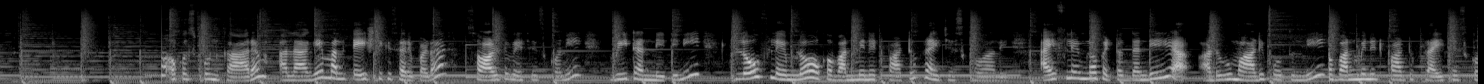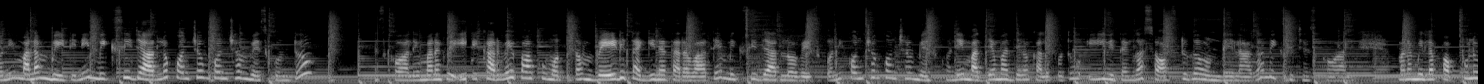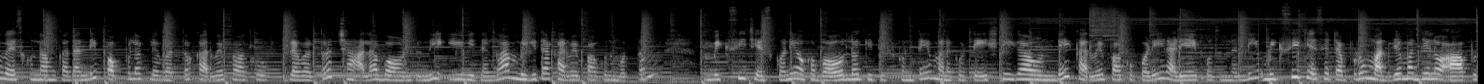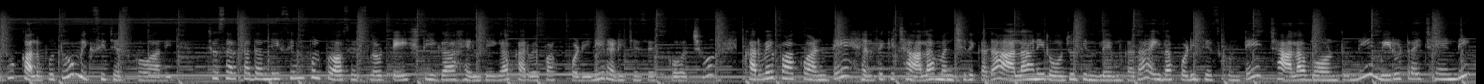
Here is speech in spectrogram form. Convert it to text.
ఒక స్పూన్ కారం అలాగే మన టేస్ట్కి సరిపడా సాల్ట్ వేసేసుకొని వీటన్నిటిని లో ఫ్లేమ్లో ఒక వన్ మినిట్ పాటు ఫ్రై చేసుకోవాలి. ఐ ఫ్లేమ్లో పెట్టొద్దండి అడుగు మాడిపోతుంది. వన్ మినిట్ పాటు ఫ్రై చేసుకొని మనం వీటిని మిక్సీ జార్లో కొంచెం కొంచెం వేసుకుంటూ వేసుకోవాలి. మనకు ఈ కరివేపాకు మొత్తం వేడి తగ్గిన తర్వాతే మిక్సీ జార్లో వేసుకొని కొంచెం కొంచెం వేసుకొని మధ్య మధ్యలో కలుపుతూ ఈ విధంగా సాఫ్ట్గా ఉండేలాగా మిక్సీ చేసుకోవాలి. మనం ఇలా పప్పులు వేసుకున్నాం కదండి పప్పుల ఫ్లేవర్తో కరివేపాకు ఫ్లేవర్తో చాలా బాగుంటుంది. ఈ విధంగా మిగతా కరివేపాకును మొత్తం మిక్సీ చేసుకొని ఒక బౌల్లోకి తీసుకుంటే మనకు టేస్టీగా ఉండే కరివేపాకు పొడి రెడీ అయిపోతుందండి. మిక్సీ చేసేటప్పుడు మధ్య మధ్యలో ఆపుతూ కలుపుతూ మిక్సీ చేసుకోవాలి. చూసారు కదండి సింపుల్ ప్రాసెస్లో టేస్టీగా హెల్తీగా కరివేపాకు పొడిని రెడీ చేసేసుకోవచ్చు. కరివేపాకు అంటే హెల్త్కి చాలా మంచిది కదా అలా అని రోజు తినలేము కదా ఇలా పొడి చేసుకుంటే చాలా బాగుంటుంది. మీరు ట్రై చేయండి.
